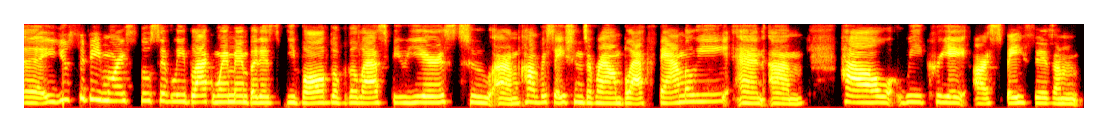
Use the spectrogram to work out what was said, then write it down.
uh, it used to be more exclusively black women but it's evolved over the last few years to um, conversations around black family and um, how we create our spaces i'm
